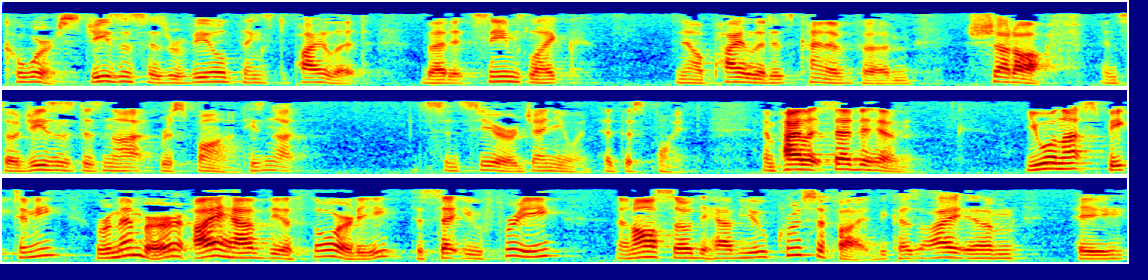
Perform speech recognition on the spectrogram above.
coerce. Jesus has revealed things to Pilate, but it seems like now Pilate is kind of um, shut off. And so Jesus does not respond. He's not sincere or genuine at this point. And Pilate said to him, you will not speak to me? Remember, I have the authority to set you free and also to have you crucified because I am a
